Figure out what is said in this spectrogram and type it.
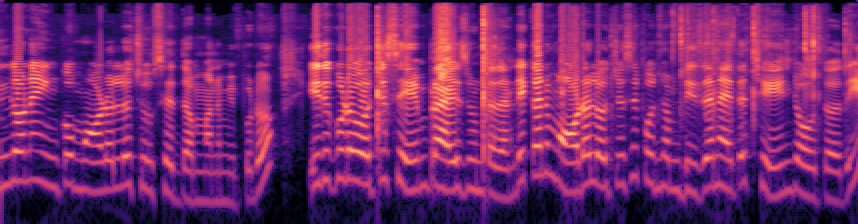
ఇందులోనే ఇంకో మోడల్లో చూసేద్దాం మనం ఇప్పుడు. ఇది కూడా వచ్చి సేమ్ ప్రైస్ ఉంటుందండి. కానీ మోడల్ వచ్చేసి కొంచెం డిజైన్ అయితే చేంజ్ అవుతుంది.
